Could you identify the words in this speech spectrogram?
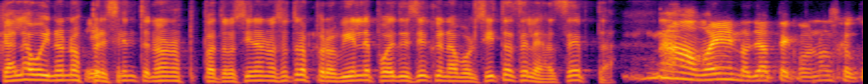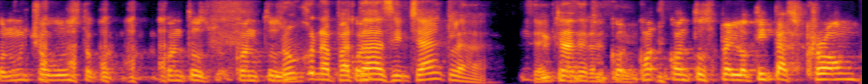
Callaway no nos eh, presenta, no nos patrocina a nosotros, pero bien le puedes decir que una bolsita se les acepta. No, bueno, ya te conozco, con mucho gusto, con, tus, con tus... No con una patada sin chancla. con, tus pelotitas Chrome.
